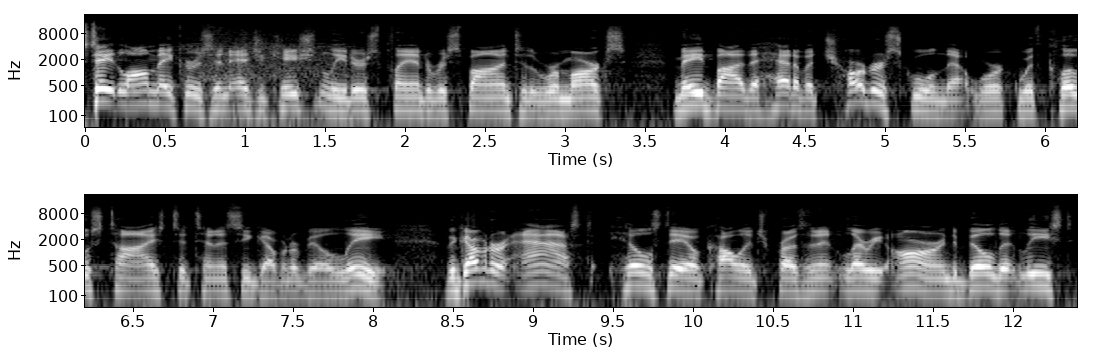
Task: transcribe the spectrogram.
State lawmakers and education leaders plan to respond to the remarks made by the head of a charter school network with close ties to Tennessee Governor Bill Lee. The governor asked Hillsdale College President Larry Arnn to build at least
